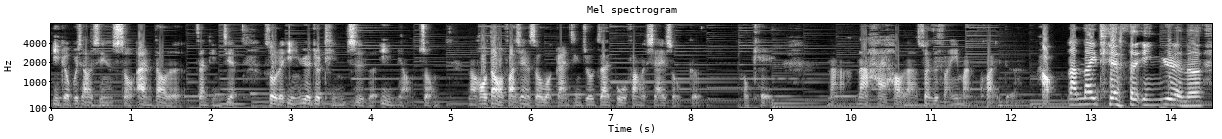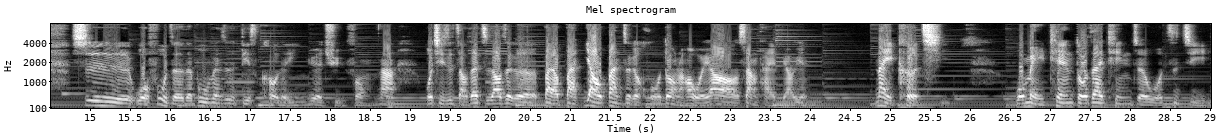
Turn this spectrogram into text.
一个不小心手按到了暂停键，所有的音乐就停止了一秒钟。然后当我发现的时候，我赶紧就再播放了下一首歌。OK。那那还好啦，算是反应蛮快的。好，那那一天的音乐呢，是我负责的部分是 disco 的音乐曲风。那我其实早在知道这个办要办要办这个活动，然后我要上台表演那一刻起，我每天都在听着我自己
